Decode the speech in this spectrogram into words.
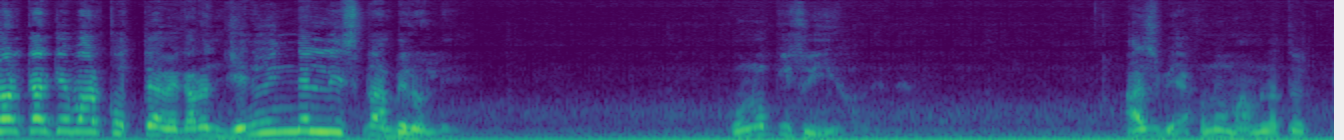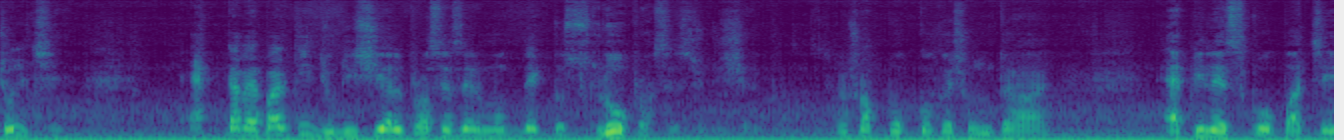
সরকারকে বার করতে হবে, কারণ জেনুইনদের লিস্ট না বেরোলে কোনো কিছুই হবে না। আসবে, এখনও মামলা তো চলছে। একটা ব্যাপার কি জুডিশিয়াল প্রসেসের মধ্যে একটু স্লো প্রসেস জুডিশিয়াল প্রসেস সব পক্ষকে শুনতে হয় অ্যাপিলের স্কোপ আছে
